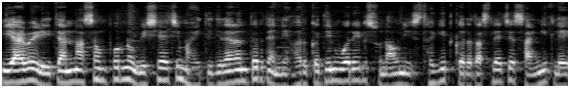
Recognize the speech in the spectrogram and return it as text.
यावेळी त्यांना संपूर्ण विषयाची माहिती दिल्यानंतर त्यांनी हरकतींवरील सुनावणी स्थगित करत असल्याचे सांगितले.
